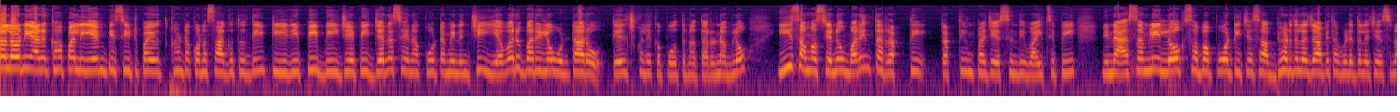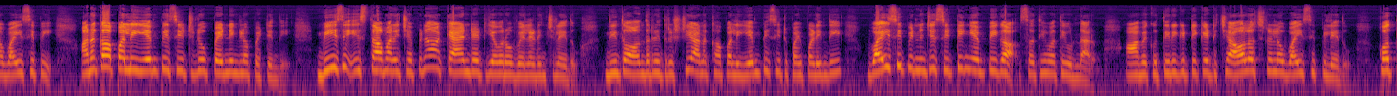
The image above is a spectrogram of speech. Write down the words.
జిల్లాలోని అనకాపల్లి ఎంపీ సీటుపై ఉత్కంఠ కొనసాగుతుంది. టీడీపీ బీజేపీ జనసేన కూటమి నుంచి ఎవరు బరిలో ఉంటారో తేల్చుకోలేకపోతున్న తరుణంలో ఈ సమస్యను మరింత రక్తి రక్తింపజేసింది వైసీపీ. నిన్న అసెంబ్లీ లోక్సభ పోటీ చేసే అభ్యర్థుల జాబితా విడుదల చేసిన వైసీపీ అనకాపల్లి ఎంపీ సీటును పెండింగ్లో పెట్టింది. బీసీ ఇస్తామని చెప్పినా క్యాండిడేట్ ఎవరో వెల్లడించలేదు. దీంతో అందరి దృష్టి అనకాపల్లి ఎంపీ సీటుపై పడింది. వైసీపీ నుంచి సిట్టింగ్ ఎంపీగా సత్యవతి ఉన్నారు. ఆమెకు తిరిగి టికెట్ ఇచ్చే ఆలోచనలో వైసీపీ లేదు. కొత్త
